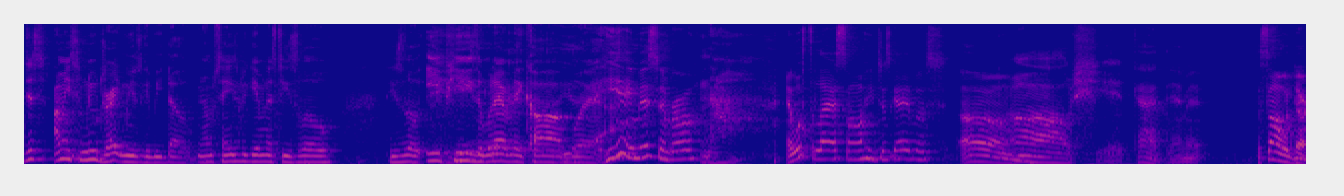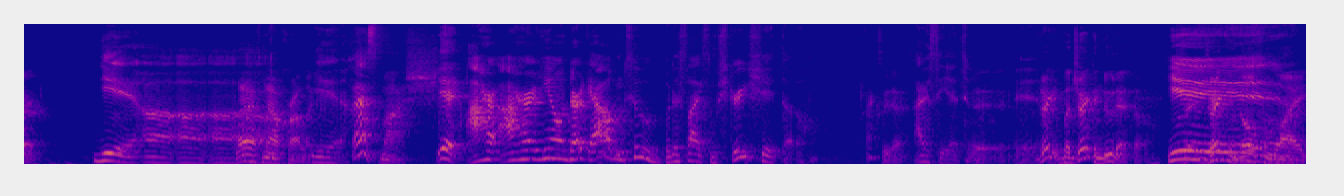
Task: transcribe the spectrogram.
just, I mean, some new Drake music would be dope. You know what I'm saying? He's been giving us these little, these little EPs or whatever they call. But He ain't missing, bro. Nah. And what's the last song he just gave us? Um, oh shit. God damn it, the song with Durk. Yeah. Uh. Uh. uh Laugh now, cry later. yeah. that's my shit. I heard. I heard he on Durk album too, but it's like some street shit though. I can see that. I can see that too. Yeah. Drake, but Drake can do that though. Yeah, Drake, Drake can go from like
